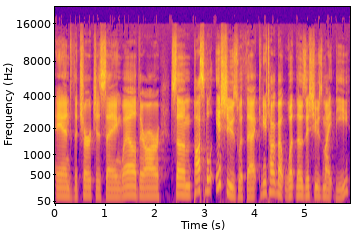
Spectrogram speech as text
And the church is saying, well, there are some possible issues with that. Can you talk about what those issues might be?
